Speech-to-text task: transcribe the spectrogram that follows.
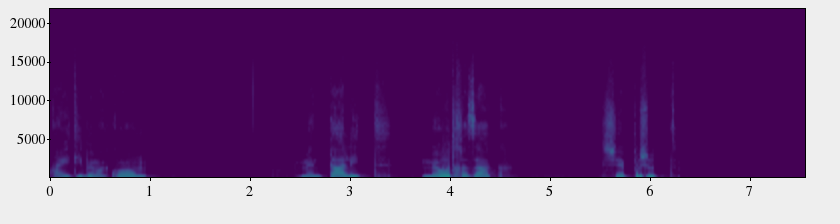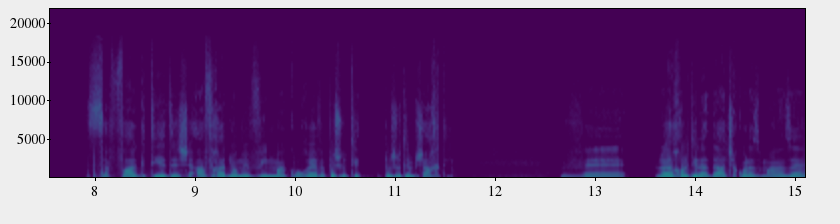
הייתי במקום מנטלית מאוד חזק, שפשוט ספגתי את זה שאף אחד לא מבין מה קורה, ופשוט המשכתי. ולא יכולתי לדעת שכל הזמן הזה,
